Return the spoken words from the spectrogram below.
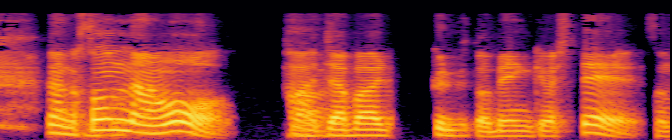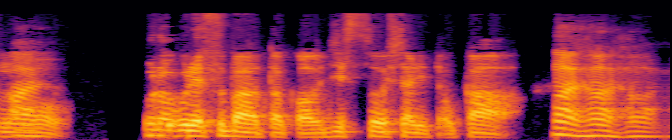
なんかそんなんを、まあ、はい JavaScript を勉強して、そはいの、プログレスバーとかを実装したりとか、はいはいはい。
